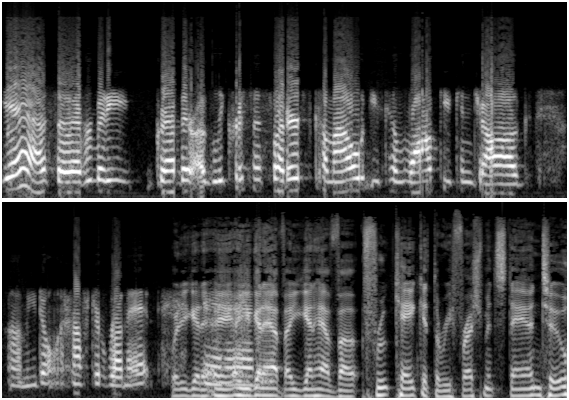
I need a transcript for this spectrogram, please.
Yeah, so everybody grab their ugly Christmas sweaters, come out. You can walk, you can jog. Um, you don't have to run it. What are you gonna? Are you gonna have? Are you gonna have uh, fruit cake at the refreshment stand too?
